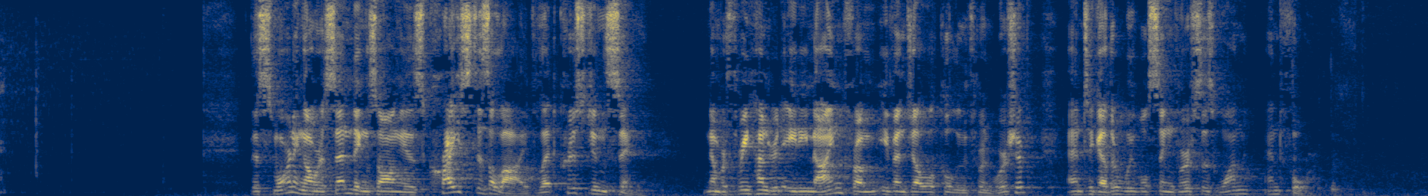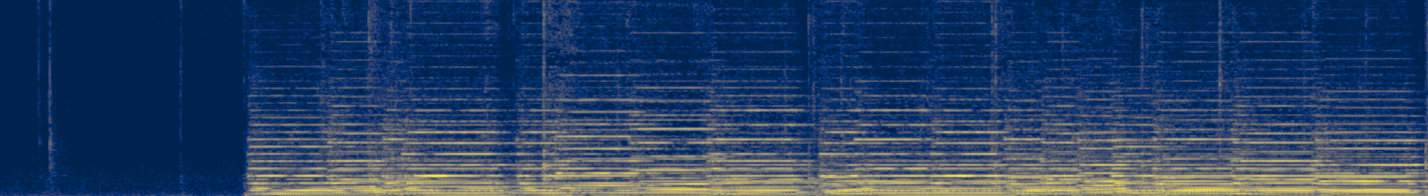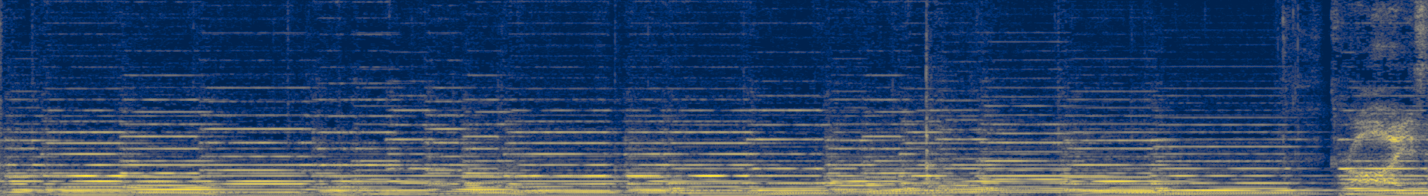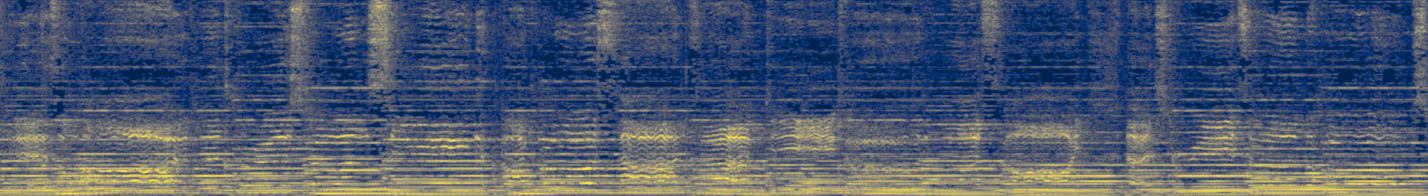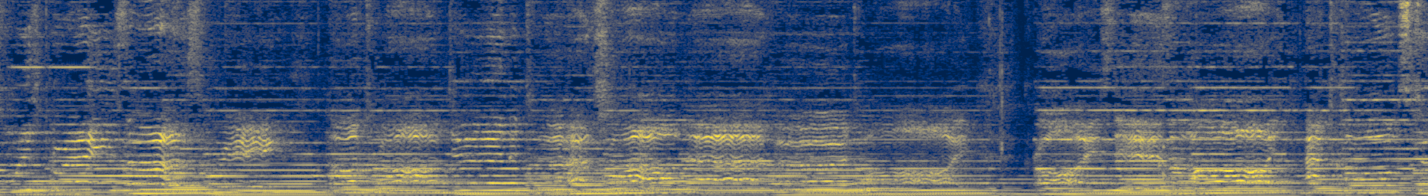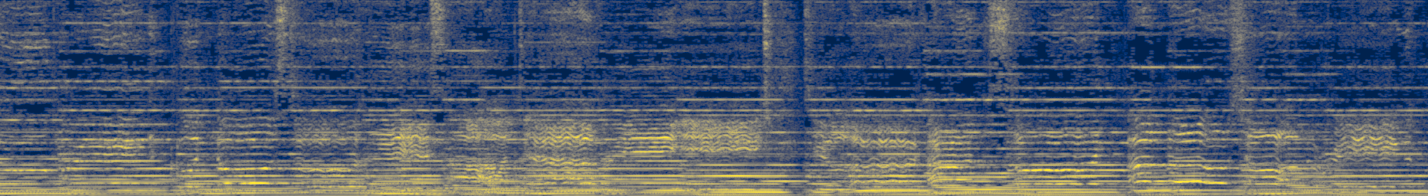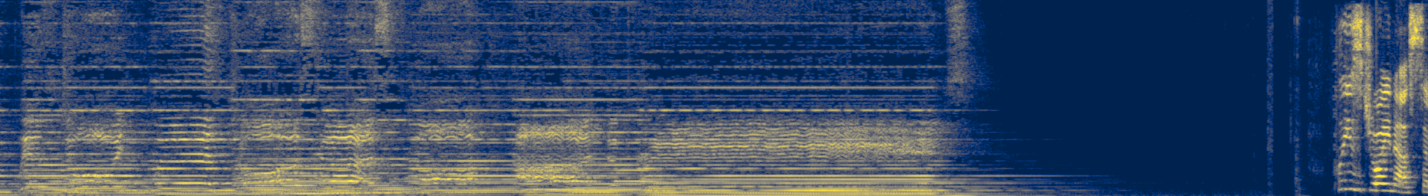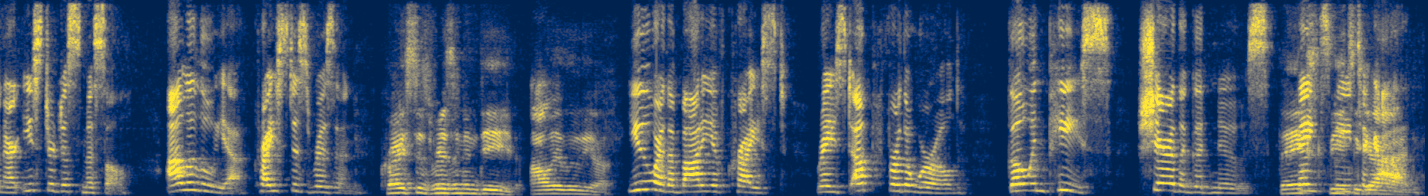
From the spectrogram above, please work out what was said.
This morning, our ascending song is Christ is Alive, Let Christians Sing, number 389 from Evangelical Lutheran Worship, and together we will sing verses 1 and 4. Join us in our Easter dismissal. Alleluia, Christ is risen. Christ is risen indeed. Alleluia. You are the body of Christ, raised up for the world. Go in peace, share the good news. Thanks, Thanks be, be, to God. God.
